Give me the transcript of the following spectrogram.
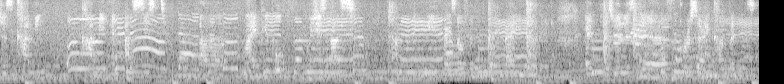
just come in come in and assist uh, my people which is us me myself and my internet and as well as the grocery companies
